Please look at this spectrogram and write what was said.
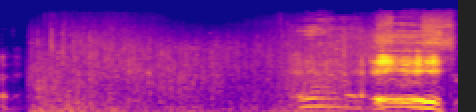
がない。ええー、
